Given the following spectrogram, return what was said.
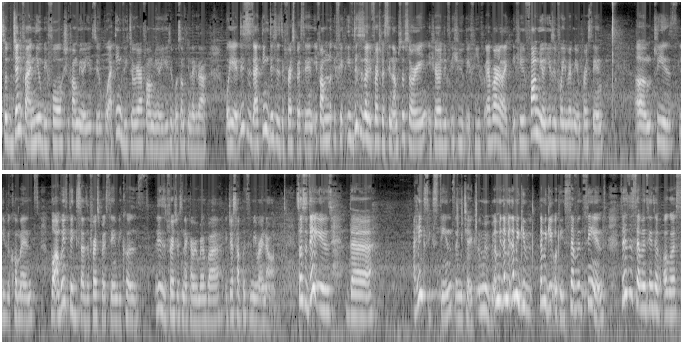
So Jennifer I knew before she found me on YouTube, but I think Victoria found me on YouTube or something like that. But yeah, this is I think this is the first person. If I'm not, if, if this is not the first person, I'm so sorry. If you're if you if you've ever like if you found me on YouTube before you met me in person, um, please leave a comment. But I'm going to take this as the first person because this is the first person I can remember. It just happened to me right now. So today is the I think 16th. Let me check. Let me let me let me, let me give let me give okay 17th. This is the 17th of August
